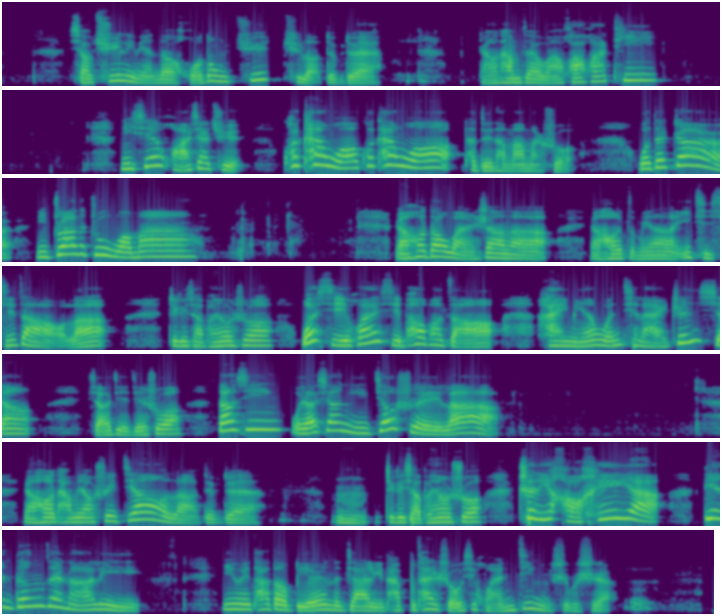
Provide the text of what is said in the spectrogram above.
小区里面的活动区去了，对不对？然后他们在玩滑滑梯。”你先滑下去，快看我，快看我！他对他妈妈说：“我在这儿，你抓得住我吗？”然后到晚上了，然后怎么样？一起洗澡了。这个小朋友说：“我喜欢洗泡泡澡，海绵闻起来真香。”小姐姐说：“当心，我要向你浇水了。”然后他们要睡觉了，对不对？嗯，这个小朋友说：“这里好黑呀，电灯在哪里？”因为他到别人的家里，他不太熟悉环境，是不是？嗯。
